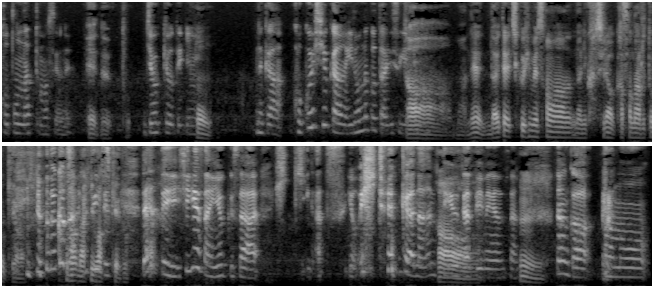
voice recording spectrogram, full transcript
ことになってますよね。え、どういうこ状況的に。う。なんか、ここ一週間いろんなことありすぎて。ああ、まあね、大体ちくひめさんは何かしら重なるときは いろんなこと重なありすぎて。りますけど。だって、しげさんよくさ、引きが強い人かなんていうかって言いながらさ、うん。なんか、あの、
